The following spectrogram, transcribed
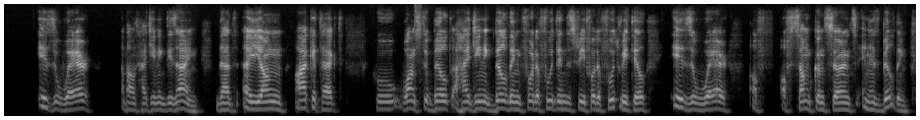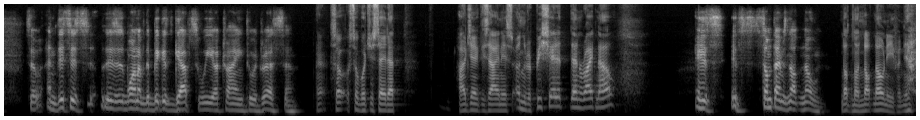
is aware about hygienic design that a young architect who wants to build a hygienic building for the food industry for the food retail is aware of of some concerns in his building. So and this is this is one of the biggest gaps we are trying to address uh. yeah. so so would you say that hygienic design is underappreciated then right now? Is it's sometimes not known not not, not known even.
